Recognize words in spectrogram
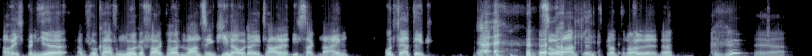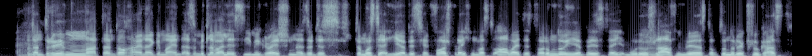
aber ich bin hier am Flughafen nur gefragt worden, waren Sie in China oder Italien? Ich sage nein und fertig. Ja. So Wahnsinnskontrolle, ne? Ja. Und dann drüben hat dann doch einer gemeint, also mittlerweile ist die Immigration, also das, du musst ja hier ein bisschen vorsprechen, was du arbeitest, warum du hier bist, wo du mhm. schlafen wirst, ob du einen Rückflug hast.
